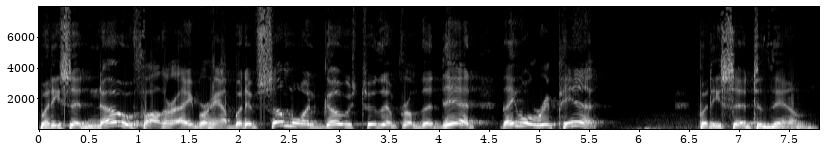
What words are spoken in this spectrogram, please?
But he said, No, Father Abraham, but if someone goes to them from the dead, they will repent. But he said to them,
